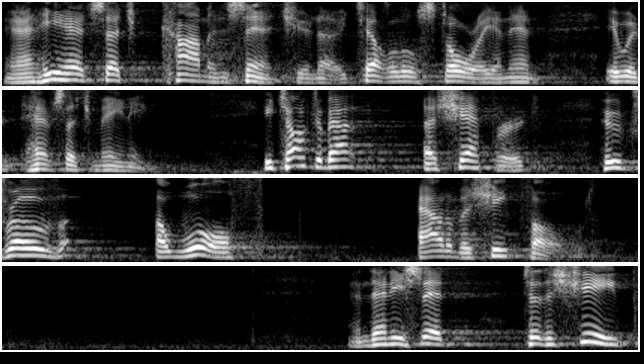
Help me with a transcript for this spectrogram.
and he had such common sense, you know. He'd tell a little story and then it would have such meaning. He talked about a shepherd who drove a wolf out of a sheepfold. And then he said, To the sheep,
